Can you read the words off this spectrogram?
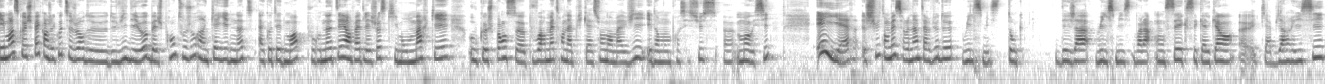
Et moi, ce que je fais quand j'écoute ce genre de, vidéos, ben, je prends toujours un cahier de notes à côté de moi pour noter en fait les choses qui m'ont marqué ou que je pense euh, pouvoir mettre en application dans ma vie et dans mon processus euh, moi aussi. Et hier, je suis tombée sur une interview de Will Smith. Déjà Will Smith, voilà, on sait que c'est quelqu'un euh, qui a bien réussi,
